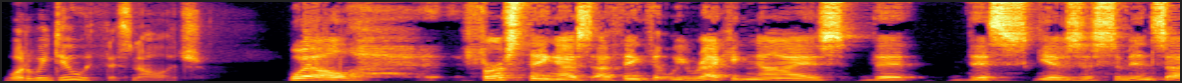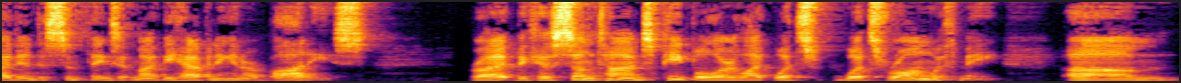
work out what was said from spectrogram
what do we do with this knowledge? Well, first thing is I think that we recognize that this gives us some insight into some things that might be happening in our bodies, right? Because sometimes people are like, "What's what's wrong with me?" Um,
